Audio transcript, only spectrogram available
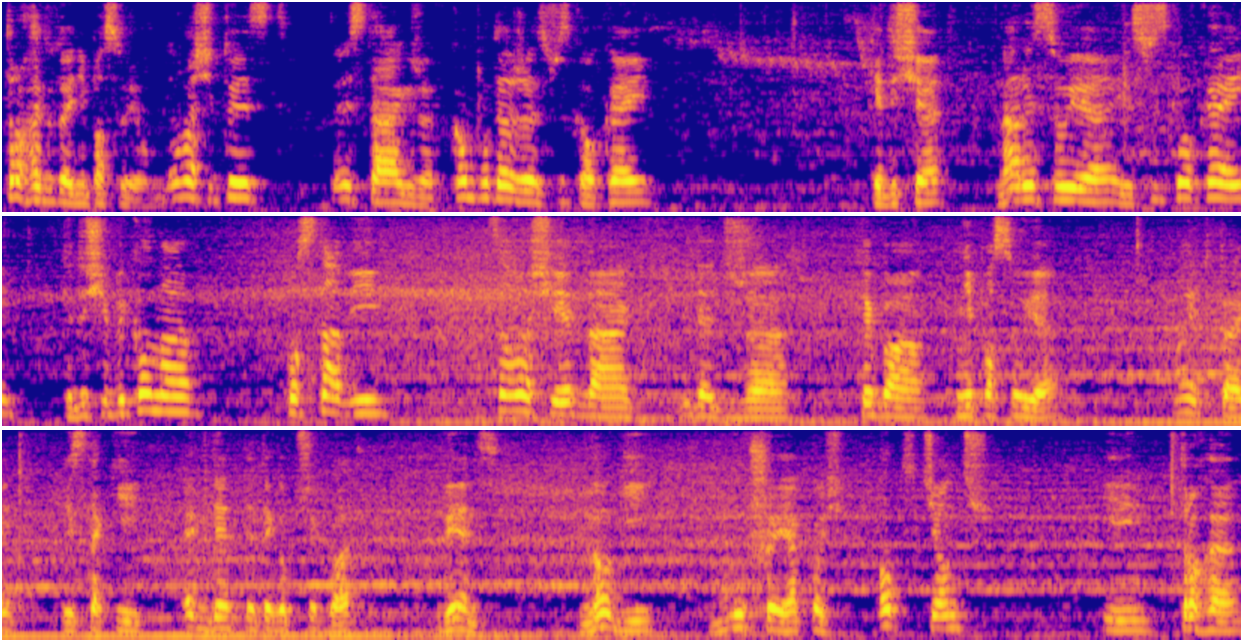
trochę tutaj nie pasują. No właśnie, tu jest, to jest tak, że w komputerze jest wszystko ok. Kiedy się narysuje, jest wszystko ok. Kiedy się wykona, postawi, coś jednak widać, że chyba nie pasuje. No i tutaj jest taki ewidentny tego przykład. Więc nogi muszę jakoś odciąć i trochę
